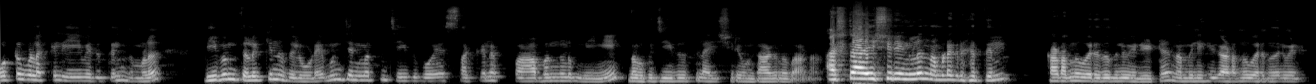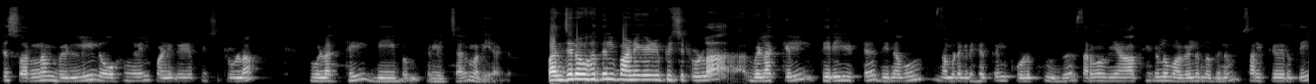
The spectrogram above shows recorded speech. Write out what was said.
ഓട്ടുവിളക്കിൽ ഈ വിധത്തിൽ നമ്മൾ ദീപം തെളിക്കുന്നതിലൂടെ മുൻ ജന്മത്തിൽ ചെയ്തു പോയ സകല പാപങ്ങളും നീങ്ങി നമുക്ക് ജീവിതത്തിൽ ഐശ്വര്യം ഉണ്ടാകുന്നതാണ്. അഷ്ട ഐശ്വര്യങ്ങളും നമ്മുടെ ഗൃഹത്തിൽ കടന്നു വരുന്നതിന് വേണ്ടിയിട്ട് നമ്മിലേക്ക് കടന്നു വരുന്നതിന് വേണ്ടിയിട്ട് സ്വർണം വെള്ളി ലോഹങ്ങളിൽ പണി കഴിപ്പിച്ചിട്ടുള്ള വിളക്കിൽ ദീപം തെളിച്ചാൽ മതിയാകും. പഞ്ചലോഹത്തിൽ പണി കഴിപ്പിച്ചിട്ടുള്ള വിളക്കിൽ തിരിയിട്ട് ദിനവും നമ്മുടെ ഗൃഹത്തിൽ കൊളുത്തുന്നത് സർവവ്യാധികളും അകലുന്നതിനും സൽകീർത്തി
